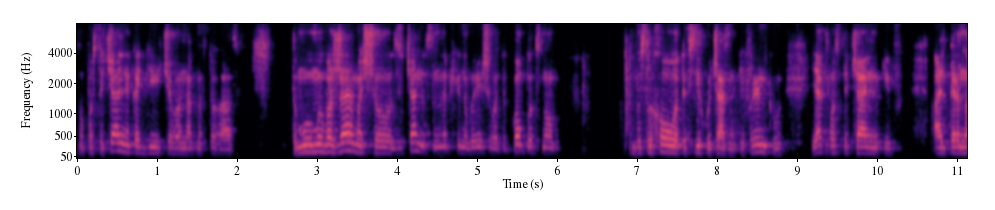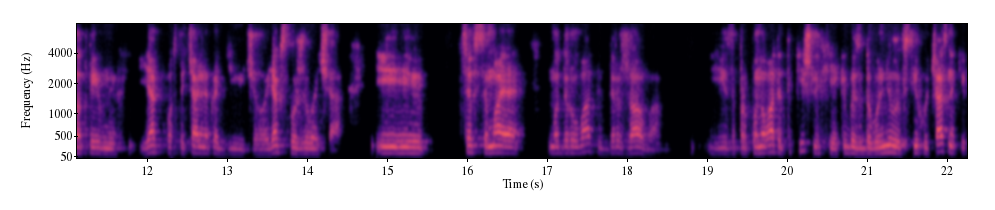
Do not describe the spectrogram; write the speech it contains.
у постачальника діючого НАК «Нафтогаз», тому ми вважаємо, що звичайно це необхідно вирішувати комплексно, вислуховувати всіх учасників ринку, як постачальників альтернативних, як постачальника діючого, як споживача, і це все має модерувати держава і запропонувати такі шляхи, які би задовольнили всіх учасників.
